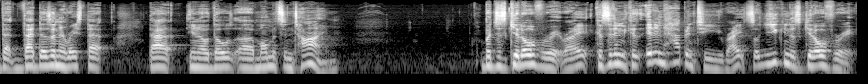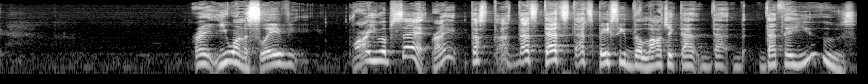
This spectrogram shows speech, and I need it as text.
that that doesn't erase that that you know those uh, moments in time. But just get over it, right? Because it didn't because it didn't happen to you, right? So you can just get over it, right? You want a slave why are you upset right? That's that's that's that's basically the logic that that that they use.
